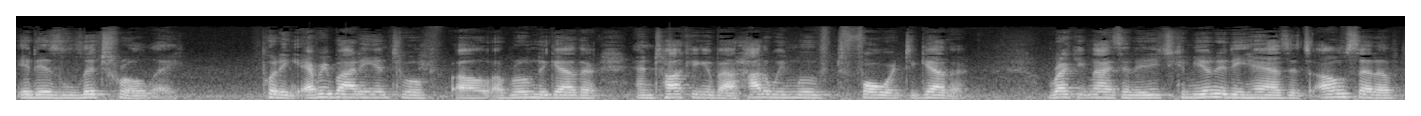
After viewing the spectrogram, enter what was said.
It is literally putting everybody into a, a room together and talking about how do we move forward together recognizing that each community has its own set of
